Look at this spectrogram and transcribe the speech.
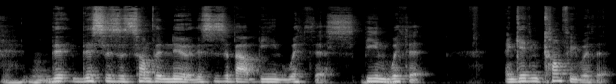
Mm-hmm. Th- this is something new. This is about being with this, being with it, and getting comfy with it.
